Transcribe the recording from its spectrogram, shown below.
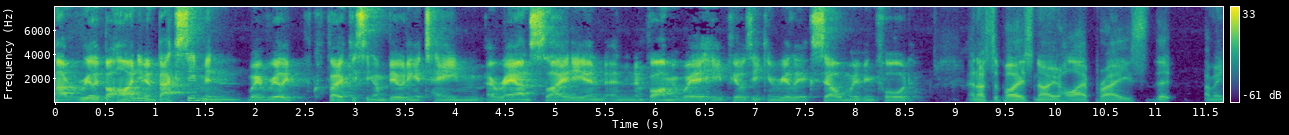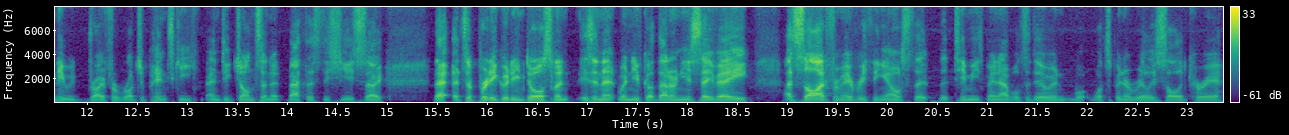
uh, really behind him and backs him. And we're really focusing on building a team around Slady and, and, an environment where he feels he can really excel moving forward. And I suppose no higher praise that, I mean, he drove for Roger Penske and Dick Johnson at Bathurst this year. So that it's a pretty good endorsement, isn't it, when you've got that on your CV, aside from everything else that, that Timmy's been able to do and what's been a really solid career.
